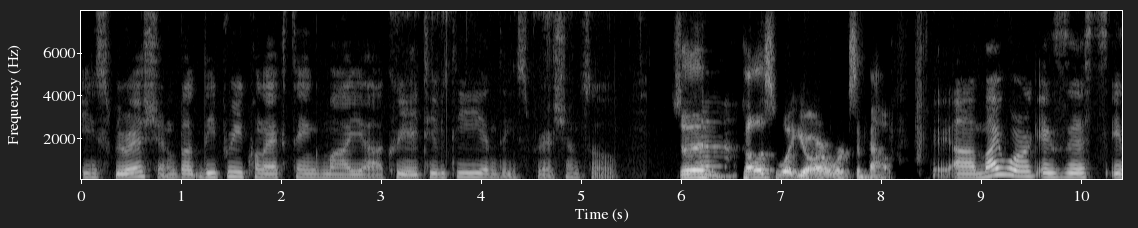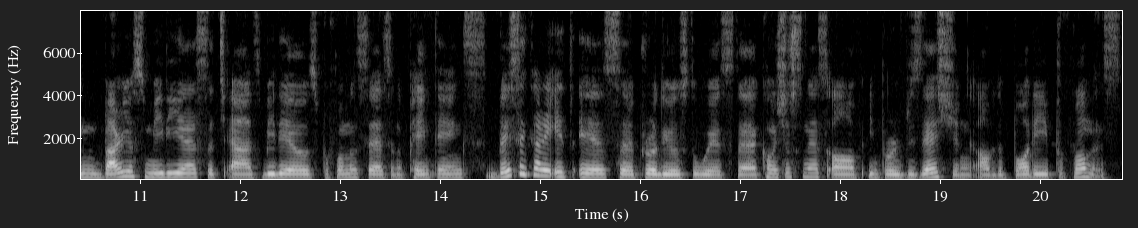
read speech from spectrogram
inspiration, but deeply connecting my uh, creativity and the inspiration. So so then uh, tell us what your artwork's about. Okay. Uh, my work exists in various media such as videos, performances, and paintings. Basically, it is uh, produced with the consciousness of improvisation of the body performance.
